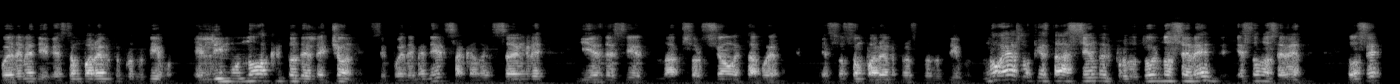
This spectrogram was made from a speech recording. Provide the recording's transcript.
Puede medir, este es un parámetro productivo. El inmunócrito del lechón se puede medir, sacando sangre y es decir, la absorción está buena. Esos son parámetros productivos. No es lo que está haciendo el productor, no se vende, eso no se vende. Entonces,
